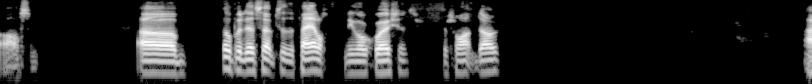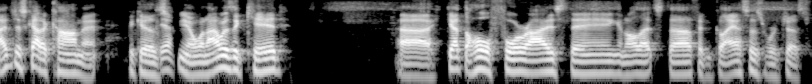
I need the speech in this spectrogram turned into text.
Awesome. Um, open this up to the panel. Any more questions for Swamp Dog? I just got a comment because Yeah. you know when I was a kid, uh, got the whole four eyes thing and all that stuff, and glasses were just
